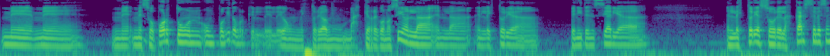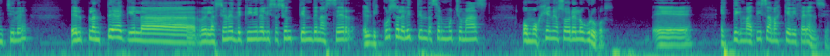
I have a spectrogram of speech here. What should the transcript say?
me, me, me, soporto un, un poquito porque le- leo un historiador más que reconocido en la, en la, en la historia penitenciaria, en la historia sobre las cárceles en Chile, él plantea que las relaciones de criminalización tienden a ser, el discurso de la ley tiende a ser mucho más homogéneo sobre los grupos. Eh, estigmatiza más que diferencia.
